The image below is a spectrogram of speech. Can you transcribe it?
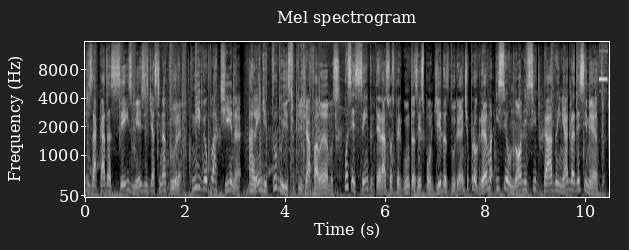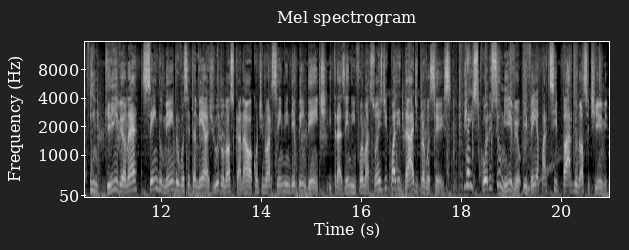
brindes a cada seis meses de assinatura. Nível Platina. Além de tudo isso que já falamos, você sempre terá suas perguntas respondidas durante o programa e seu nome citado em agradecimento. Incrível, né? Sendo membro, você também ajuda o nosso canal a continuar sendo independente e trazendo informações de qualidade para vocês. Já escolha o seu nível e venha participar do nosso time.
